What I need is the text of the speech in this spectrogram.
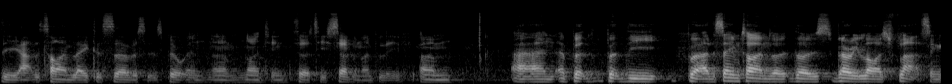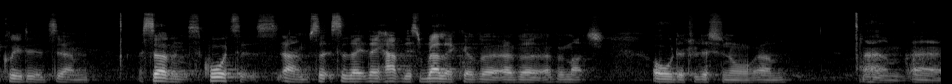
the, at the time, latest services built in um, 1937, I believe. And, uh, but, but, the, but at the same time, the, those very large flats included um, servants' quarters. Um, so so they, they have this relic of a, of a, of a much older traditional um, um, uh,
